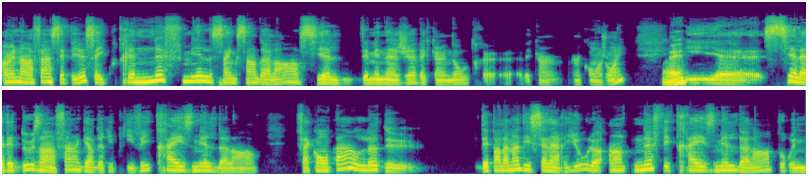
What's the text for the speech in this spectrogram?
un enfant en CPE, ça lui coûterait 9500 dollars si elle déménageait avec un autre, euh, avec un, conjoint. Et si elle avait deux enfants en garderie privée, 13 000 dollars. Fait qu'on parle là de, dépendamment des scénarios, là, entre 9 et 13 000 pour une,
